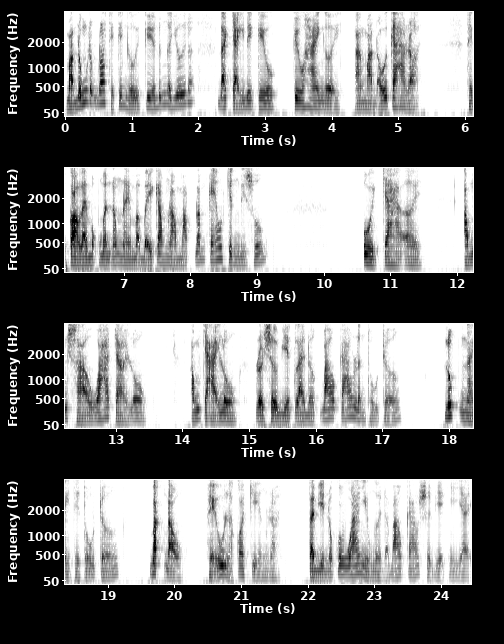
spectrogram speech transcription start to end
mà đúng lúc đó thì cái người kia đứng ở dưới đó đã chạy đi kêu kêu hai người bạn mà đổi ca rồi. Thì còn lại một mình ông này mà bị cái ông nào mập lắm kéo chân đi xuống. Ui cha ơi, ổng sợ quá trời luôn. Ổng chạy luôn, rồi sự việc lại được báo cáo lên thủ trưởng. Lúc này thì thủ trưởng bắt đầu hiểu là có chuyện rồi, tại vì nó có quá nhiều người đã báo cáo sự việc như vậy.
